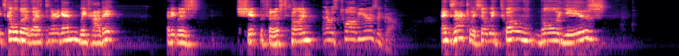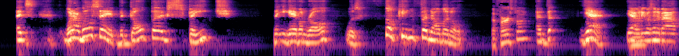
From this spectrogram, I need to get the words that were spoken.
it's Goldberg Lesnar again. We've had it, and it was shit the first time. And it was 12 years ago. Exactly. So with 12 more years, it's what I will say. The Goldberg speech that he gave on Raw was fucking phenomenal. The first one? And th- yeah, yeah, when mm-hmm. he was on about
